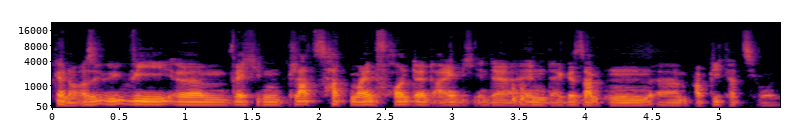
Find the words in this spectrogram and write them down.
Genau, also wie, wie ähm, welchen Platz hat mein Frontend eigentlich in der in der gesamten ähm, Applikation?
